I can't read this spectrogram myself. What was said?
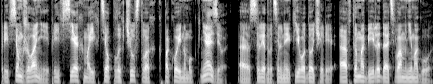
При всем желании, при всех моих теплых чувствах к покойному князю, а следовательно и к его дочери, автомобиля дать вам не могу.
